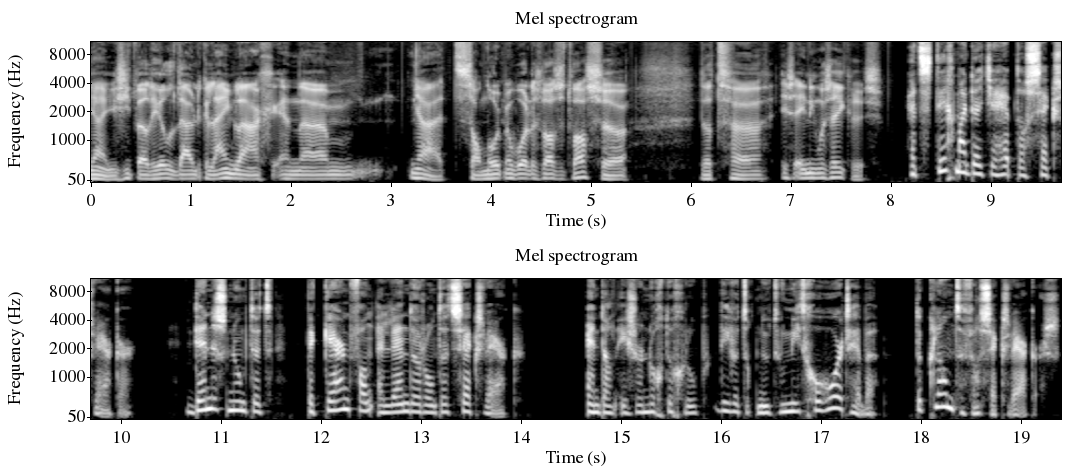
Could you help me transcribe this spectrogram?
ja, je ziet wel een heel duidelijke lijmlaag. En um, ja, het zal nooit meer worden zoals het was. dat is één ding wat zeker is. Het stigma dat je hebt als sekswerker. Dennis noemt het de kern van ellende rond het sekswerk. En dan is er nog de groep die we tot nu toe niet gehoord hebben: de klanten van sekswerkers.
